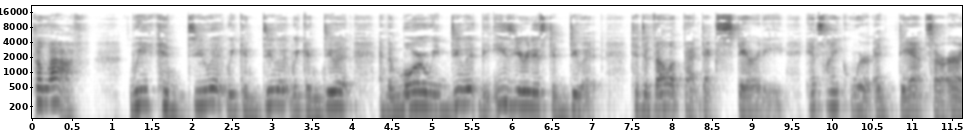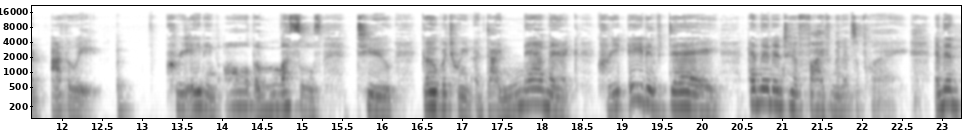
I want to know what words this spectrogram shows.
to laugh. We can do it, we can do it, we can do it. And the more we do it, the easier it is to do it, to develop that dexterity. It's like we're a dancer or an athlete creating all the muscles to go between a dynamic, creative day and then into five minutes of play and then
